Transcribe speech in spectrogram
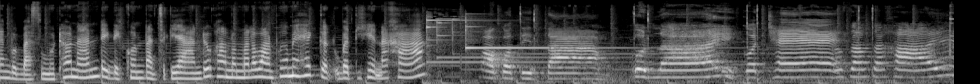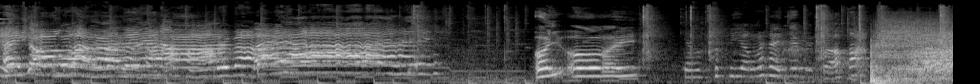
งบทบาทสมมติเท่านั้น เด็กๆควรปั่นจักรยานด้วยความระมัดระวังเพื่อไม่ให้เกิดอุบัติเหตุนะคะฝากกดติดตาม กดไลค์ กดแชร์กดซับสไครต์ให้ช่องเราเลยนะคะ บ๊ายบาย เอ้ยเอ้ย ยังไม่หายใจไปก่อน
